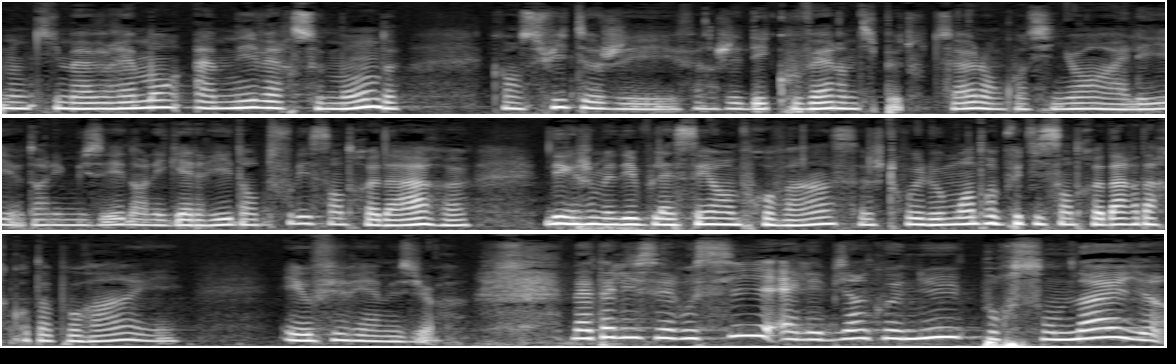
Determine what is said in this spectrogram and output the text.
donc qui m'a vraiment amenée vers ce monde qu'ensuite j'ai découvert un petit peu toute seule en continuant à aller dans les musées, dans les galeries, dans tous les centres d'art. Dès que je me déplaçais en province, je trouvais le moindre petit centre d'art d'art contemporain et, et, au fur et à mesure. Nathalie Serroussi, elle est bien connue pour son œil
